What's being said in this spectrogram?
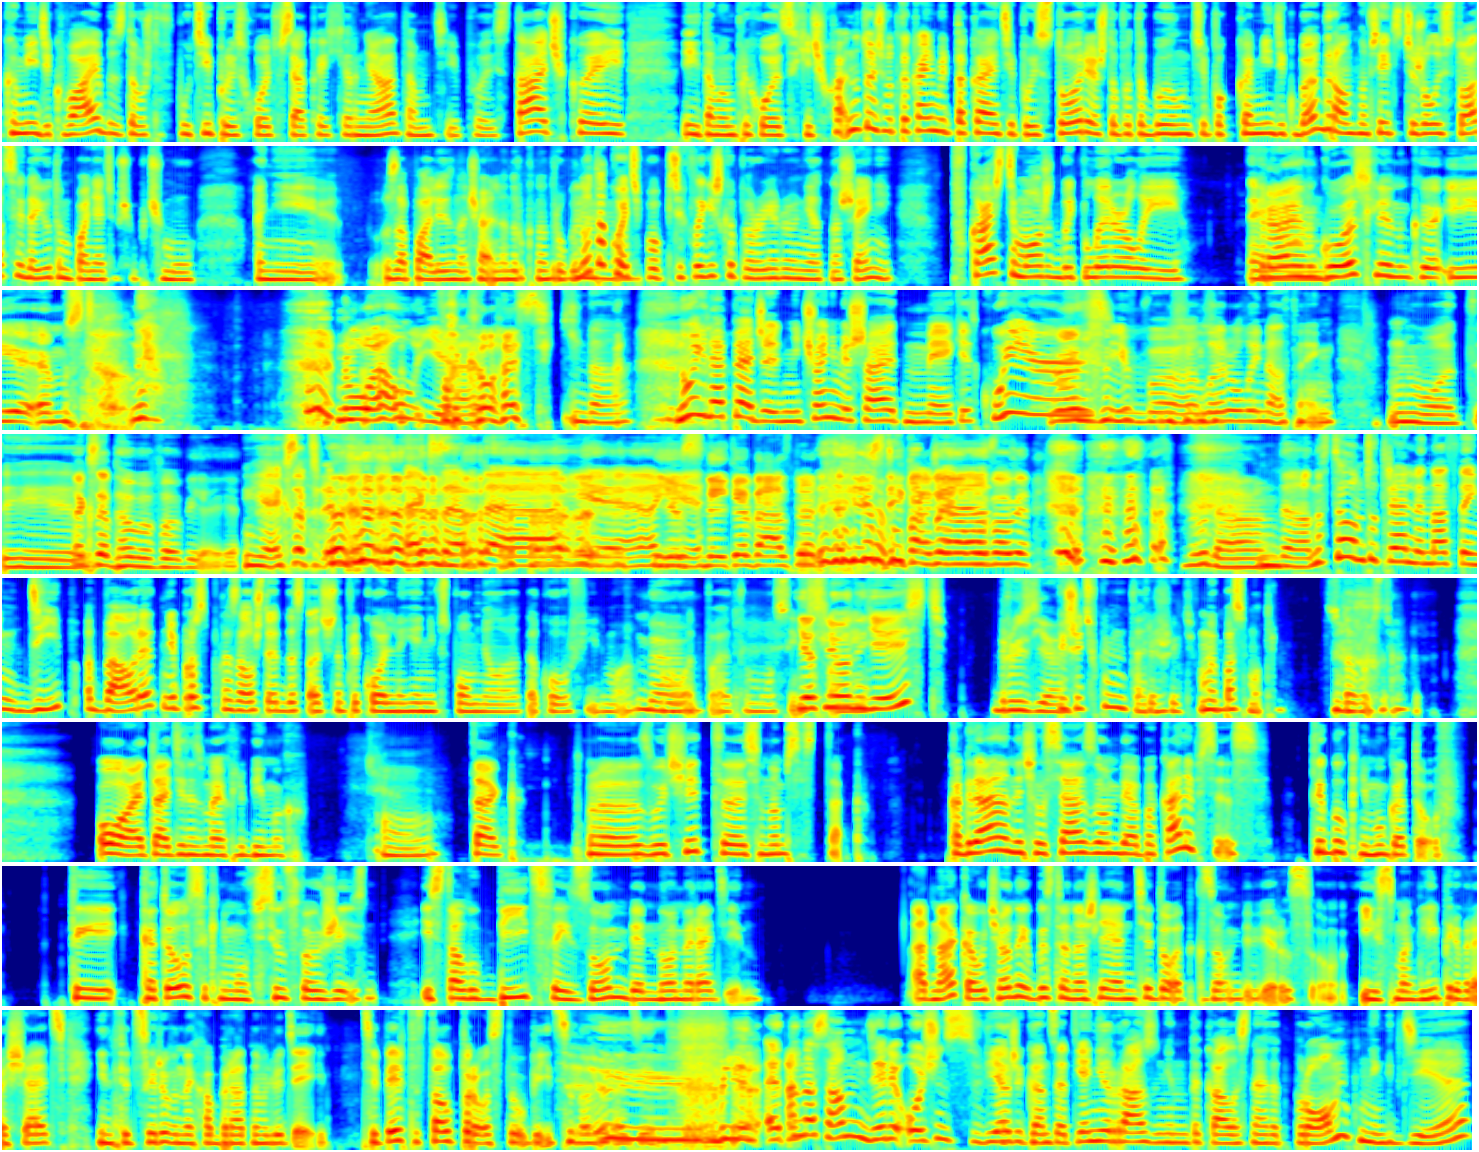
комедик вайб из-за того, что в пути происходит всякая херня, там, типа, и с тачкой, и там им приходится хичхай. Ну, то есть вот какая-нибудь такая, типа, история, чтобы это был, ну, типа, комедик бэкграунд, но все эти тяжелые ситуации дают им понять вообще, почему они запали изначально друг на друга. Mm-hmm. Ну, такое, типа, психологическое парирование отношений. В касте может быть literally Райан Гослинг и Эмма Ну, well, yeah. По классике. Да. Ну, или, опять же, ничего не мешает make it queer, типа, literally nothing. Вот. И... Except homophobia, yeah. Yeah, except, except that, yeah, you yeah. sneaky bastard. you sneaky bastard. Ну, да. Да, но в целом тут реально nothing deep about it. Мне просто показалось, что это достаточно прикольно. Я не вспомнила такого фильма. Да. Вот, поэтому Если он есть, друзья, пишите в комментариях. Пишите. Мы посмотрим. С удовольствием. О, это один из моих любимых. Так, э, звучит э, синопсис так. Когда начался зомби-апокалипсис, ты был к нему готов. Ты готовился к нему всю свою жизнь и стал убийцей зомби номер один. Однако ученые быстро нашли антидот к зомби-вирусу и смогли превращать инфицированных обратно в людей. Теперь ты стал просто убийцей номер один. Блин, это на самом деле очень свежий концепт. Я ни разу не натыкалась на этот промпт нигде.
